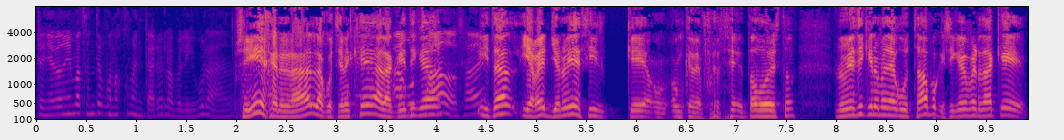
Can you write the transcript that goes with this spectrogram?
Tenía también bastante buenos comentarios la película. Sí, en general, la cuestión es que a la crítica y tal, y a ver, yo no voy a decir que, aunque después de todo esto, no voy a decir que no me haya gustado, porque sí que es verdad que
